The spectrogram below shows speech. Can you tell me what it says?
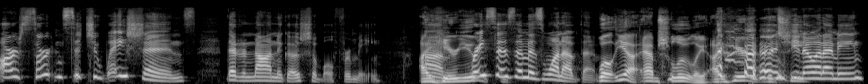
are certain situations that are non-negotiable for me. I Um, hear you. Racism is one of them. Well, yeah, absolutely. I hear you. see, you know what I mean?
